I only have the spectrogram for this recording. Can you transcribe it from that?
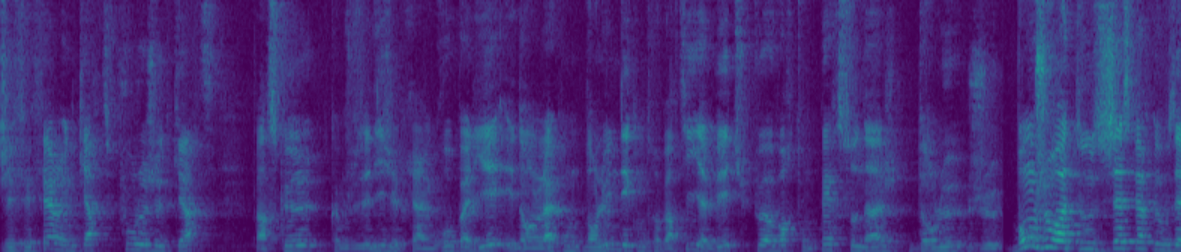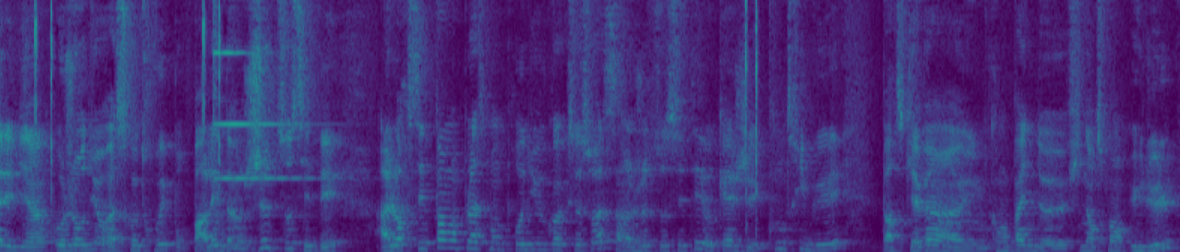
J'ai fait faire une carte pour le jeu de cartes parce que, comme je vous ai dit, j'ai pris un gros palier et dans l'une dans des contreparties, il y avait tu peux avoir ton personnage dans le jeu. Bonjour à tous, j'espère que vous allez bien. Aujourd'hui, on va se retrouver pour parler d'un jeu de société. Alors, c'est pas un placement de produit ou quoi que ce soit, c'est un jeu de société auquel j'ai contribué parce qu'il y avait une campagne de financement Ulule.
